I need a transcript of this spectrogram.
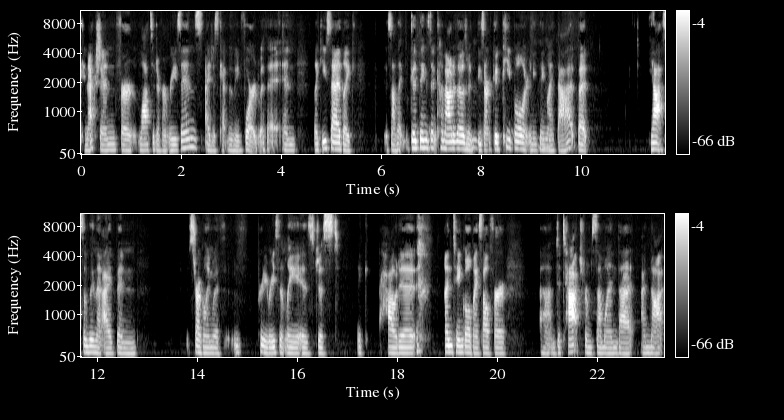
connection for lots of different reasons, I just kept moving forward with it. And like you said, like it's not that good things didn't come out of those, or Mhm. these aren't good people or anything Mhm. like that. But yeah, something that I've been struggling with pretty recently is just like how to untangle myself or um, detach from someone that I'm not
